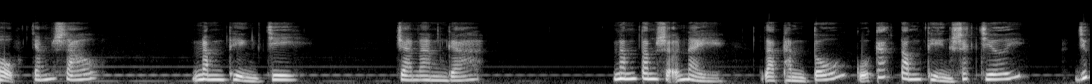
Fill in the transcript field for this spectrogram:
1.6 Năm thiền chi Chananga Năm tâm sở này là thành tố của các tâm thiền sắc giới, giúp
